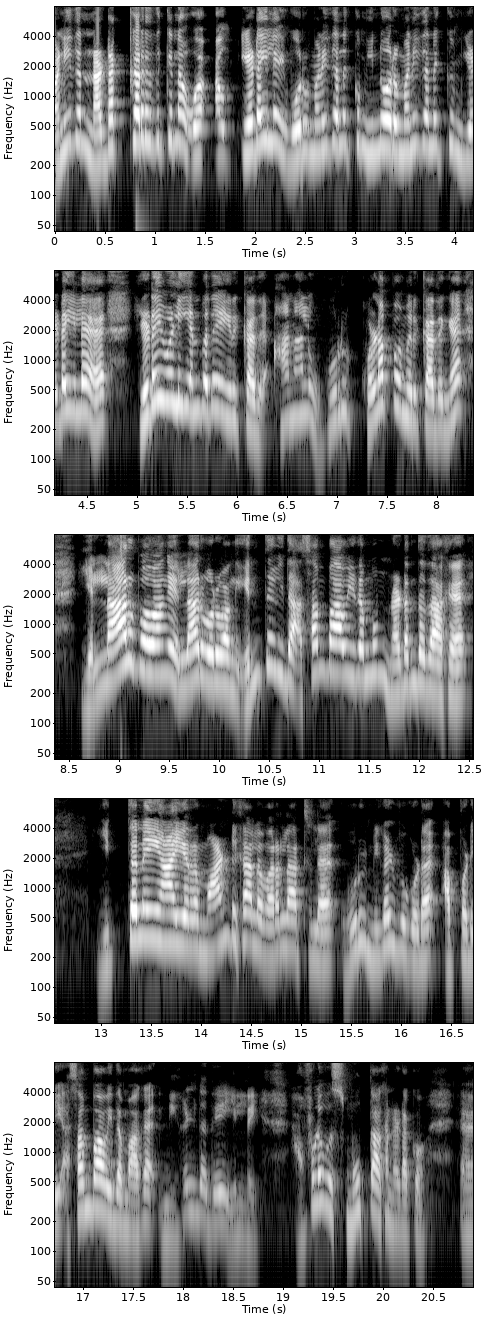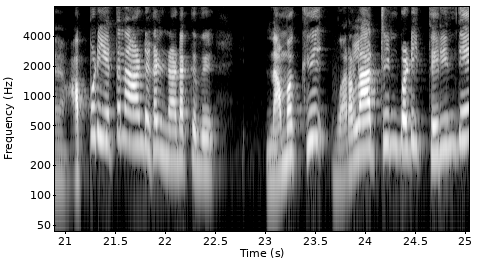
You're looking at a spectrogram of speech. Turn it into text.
மனிதன் நடக்கிறதுக்குன்னா இடையில ஒரு மனிதனுக்கும் இன்னொரு மனிதனுக்கும் இடையில இடைவெளி என்பதே இருக்காது. ஆனாலும் ஒரு குழப்பம் இருக்காதுங்க. எல்லாரும் போவாங்க எல்லாரும் வருவாங்க. எந்தவித அசம்பாவிதமும் நடந்ததாக இத்தனை ஆயிரம் ஆண்டுகால வரலாற்றில் ஒரு நிகழ்வு கூட அப்படி அசம்பாவிதமாக நிகழ்ந்ததே இல்லை. அவ்வளவு ஸ்மூத்தாக நடக்கும். அப்படி எத்தனை ஆண்டுகள் நடக்குது? நமக்கு வரலாற்றின்படி தெரிந்தே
